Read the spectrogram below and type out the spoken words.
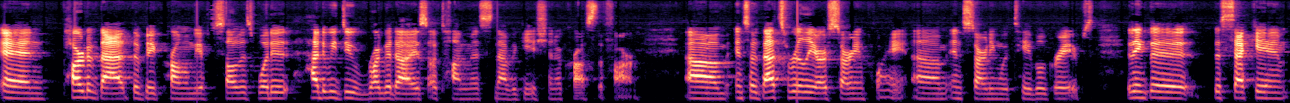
and part of that, the big problem we have to solve is what is, how do we do ruggedized autonomous navigation across the farm? Um, and so that's really our starting point um, in starting with table grapes. I think the, the second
